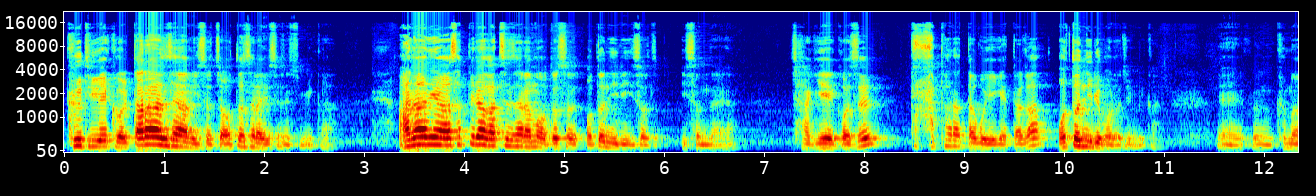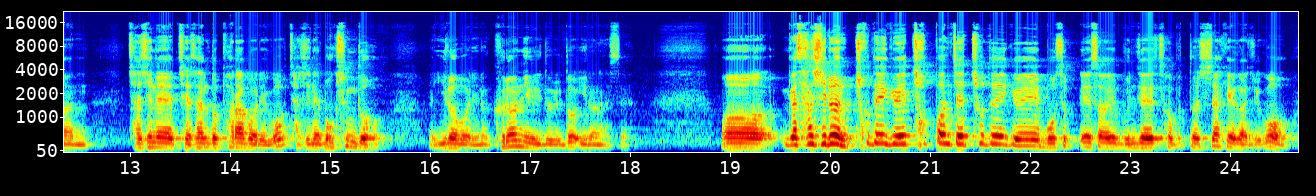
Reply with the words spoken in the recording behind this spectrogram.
그 뒤에 그걸 따라하는 사람이 있었죠. 어떤 사람이 있었습니까? 아나니아 삽비라 같은 사람은 어떤 어떤 일이 있었, 있었나요? 자기의 것을 다 팔았다고 얘기했다가 어떤 일이 벌어집니까? 예, 그럼 그만 자신의 재산도 팔아버리고 자신의 목숨도 잃어버리는 그런 일들도 일어났어요. 어, 그러니까 사실은 초대교회 첫 번째 초대교회의 모습에서의 문제서부터 시작해가지고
